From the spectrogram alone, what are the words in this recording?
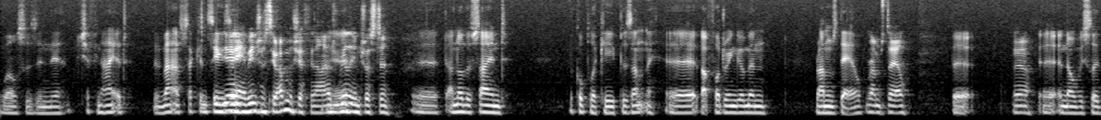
who else is in there? Sheffield United. They might have second Yeah, season. it'd be interesting what happened with Sheffield United. Yeah. Really interesting. Uh, I know they've signed a couple of keepers, haven't they? Uh, that Foderingham and Ramsdale. Ramsdale. But Yeah. uh, and obviously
